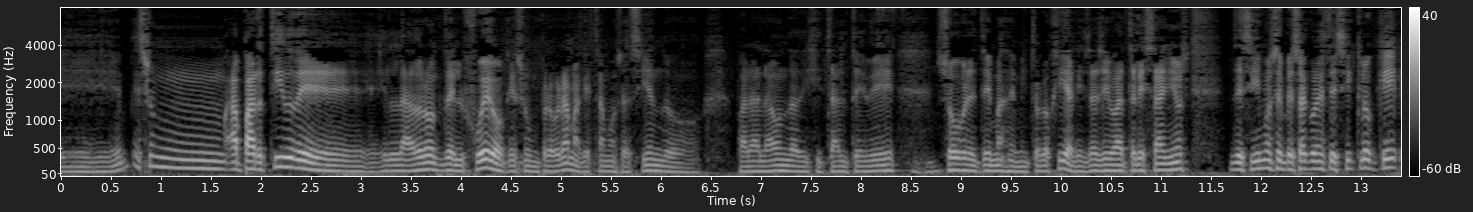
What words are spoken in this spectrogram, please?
Eh, es un a partir de El Ladrón del Fuego, que es un programa que estamos haciendo para la Onda Digital TV sobre temas de mitología, que ya lleva tres años decidimos empezar con este ciclo que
